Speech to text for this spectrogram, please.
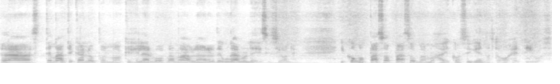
las temáticas, lo ponemos que es el árbol, vamos a hablar de un árbol de decisiones. Y cómo paso a paso vamos a ir consiguiendo estos objetivos.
